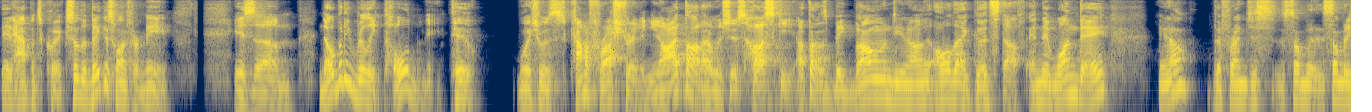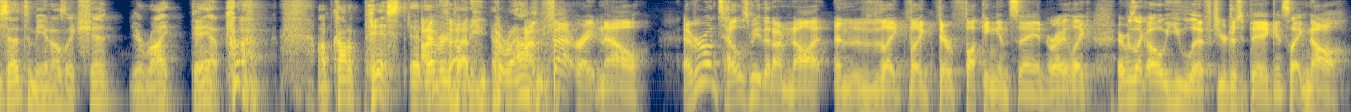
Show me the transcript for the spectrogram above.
it, happens quick. So the biggest one for me is um nobody really told me too which was kind of frustrating. You know i thought i was just husky. I thought I was big boned you know all that good stuff. And then one day you know the friend just somebody somebody said to me, and I was like, "Shit, you're right. Damn, I'm kind of pissed at I'm everybody fat. around I'm me." fat right now. Everyone tells me that I'm not, and like like they're fucking insane, right? Like everyone's like, "Oh, you lift, you're just big." It's like, no,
